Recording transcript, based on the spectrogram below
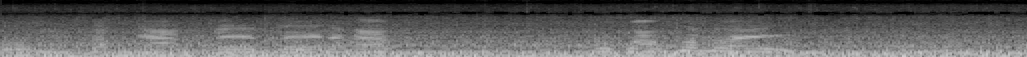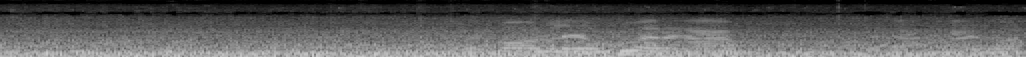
ลงทำงานแทนเลยนะครับเพื่อความรวดเร็วแล้วก็เร็วด้วยนะครับในการใช้รถ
